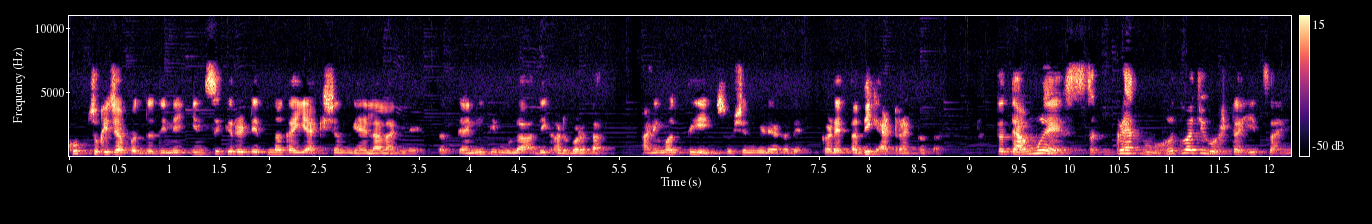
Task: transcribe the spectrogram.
खूप चुकीच्या पद्धतीने इन्सिक्युरिटीतनं काही ॲक्शन घ्यायला लागले तर त्यांनी ती मुलं अधिक हडबडतात. आणि मग ती सोशल मीडियाकडे कडे अधिक अट्रॅक्ट होतात. तर त्यामुळे सगळ्यात महत्त्वाची गोष्ट हीच आहे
